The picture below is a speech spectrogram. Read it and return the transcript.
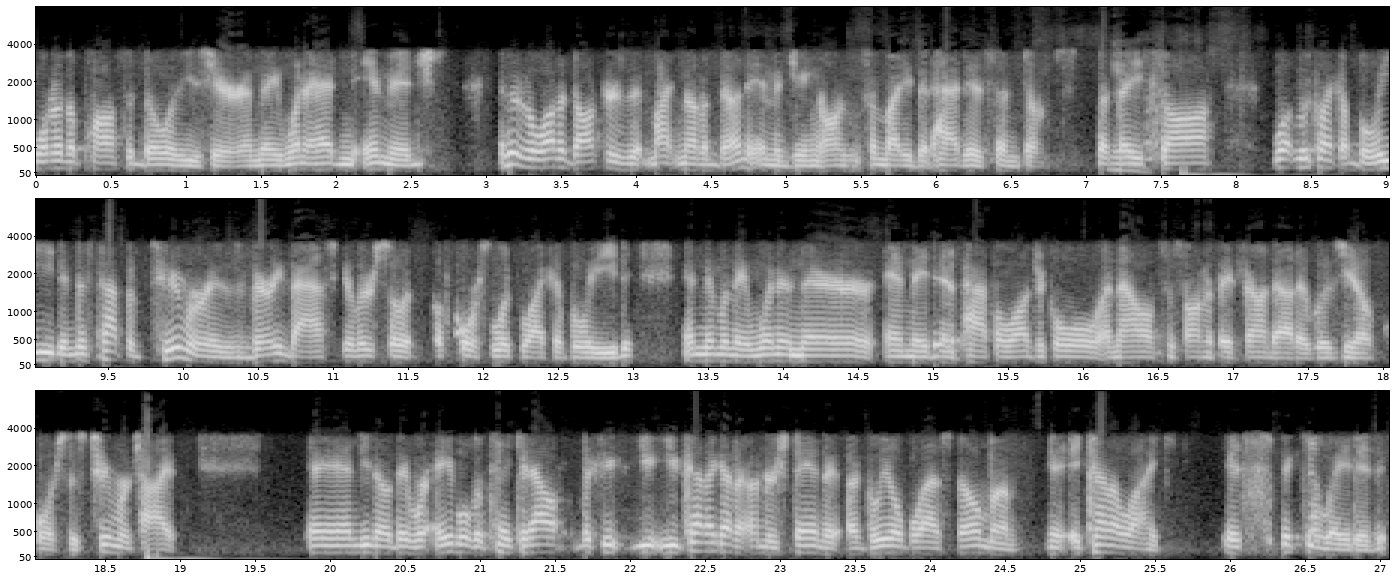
what are the possibilities here? And they went ahead and imaged. And there's a lot of doctors that might not have done imaging on somebody that had his symptoms, but yeah. they saw what looked like a bleed. And this type of tumor is very vascular, so it, of course, looked like a bleed. And then when they went in there and they did a pathological analysis on it, they found out it was, you know, of course, this tumor type and you know they were able to take it out. But you you, you kind of got to understand a, a glioblastoma. It, it kind of like it's spiculated.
